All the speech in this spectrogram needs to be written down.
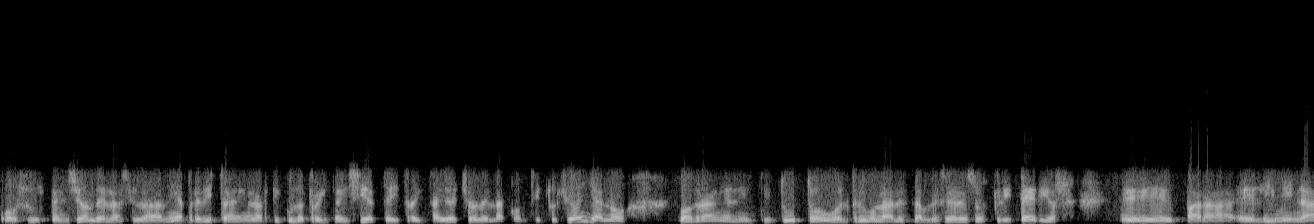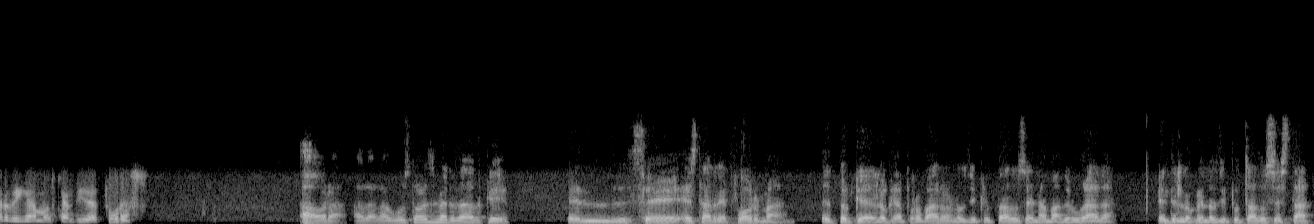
o suspensión de la ciudadanía previstas en el artículo 37 y 38 de la Constitución. Ya no podrán el instituto o el tribunal establecer esos criterios eh, para eliminar, digamos, candidaturas. Ahora, Adán Augusto, es verdad que el, se, esta reforma, esto que lo que aprobaron los diputados en la madrugada, entre lo que los diputados está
